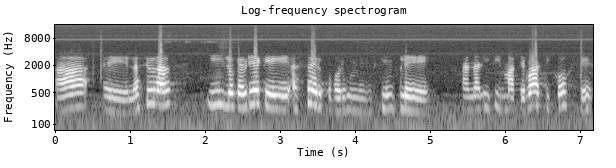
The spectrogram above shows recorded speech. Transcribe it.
a eh, la ciudad y lo que habría que hacer por un simple análisis matemático es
